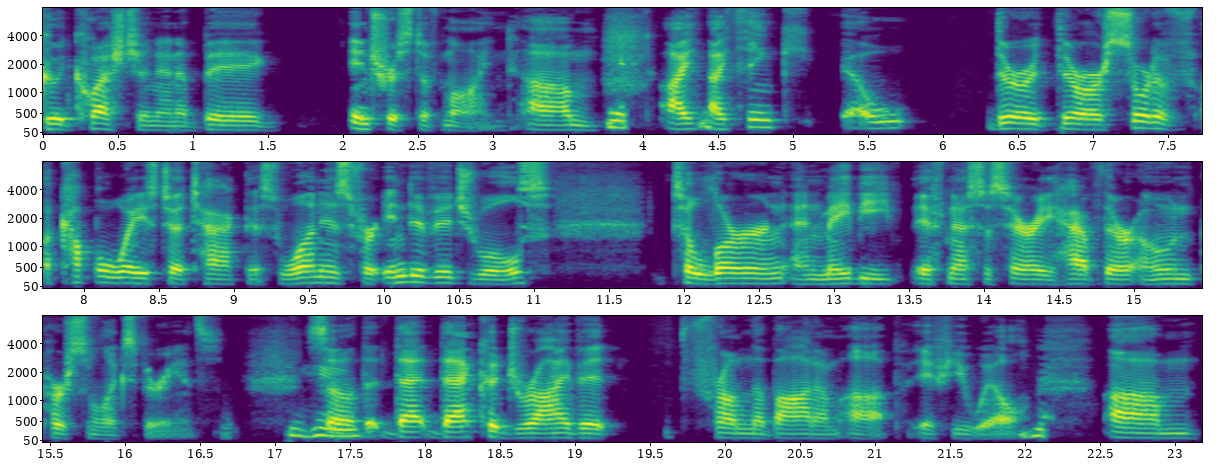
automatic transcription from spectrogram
Good question and a big interest of mine. Um, yeah. I, I think uh, there are, there are sort of a couple ways to attack this. One is for individuals to learn and maybe, if necessary, have their own personal experience. Mm-hmm. So that, that that could drive it from the bottom up, if you will, mm-hmm. um,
